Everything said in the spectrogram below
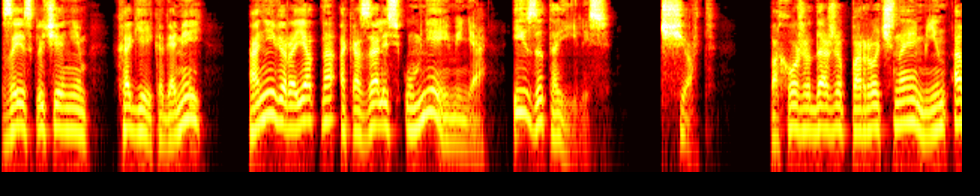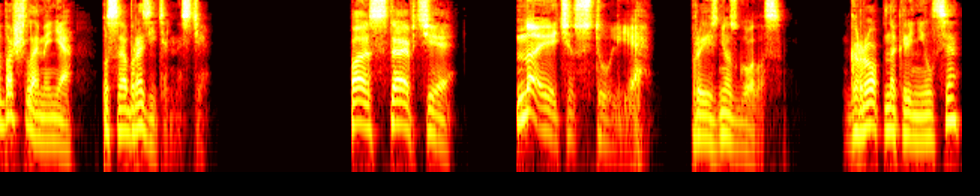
за исключением Хагей Кагамей, они, вероятно, оказались умнее меня и затаились. Черт! Похоже, даже порочная Мин обошла меня по сообразительности. «Поставьте на эти стулья», — произнес голос. Гроб накренился,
